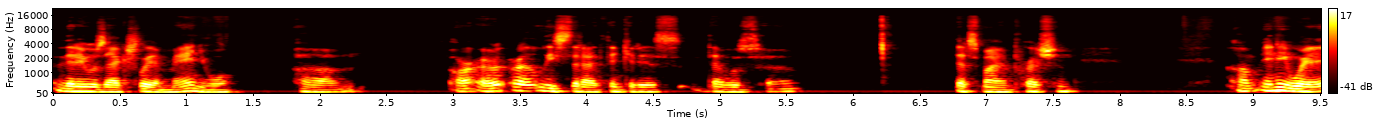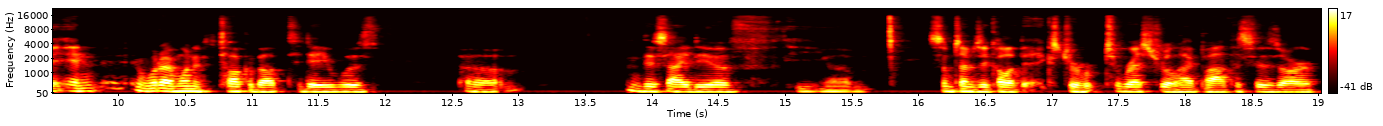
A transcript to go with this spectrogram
that it was actually a manual, um, or, or, or at least that I think it is. That was uh, that's my impression. Um, anyway, and what I wanted to talk about today was um, this idea of the um, sometimes they call it the extraterrestrial hypothesis, or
